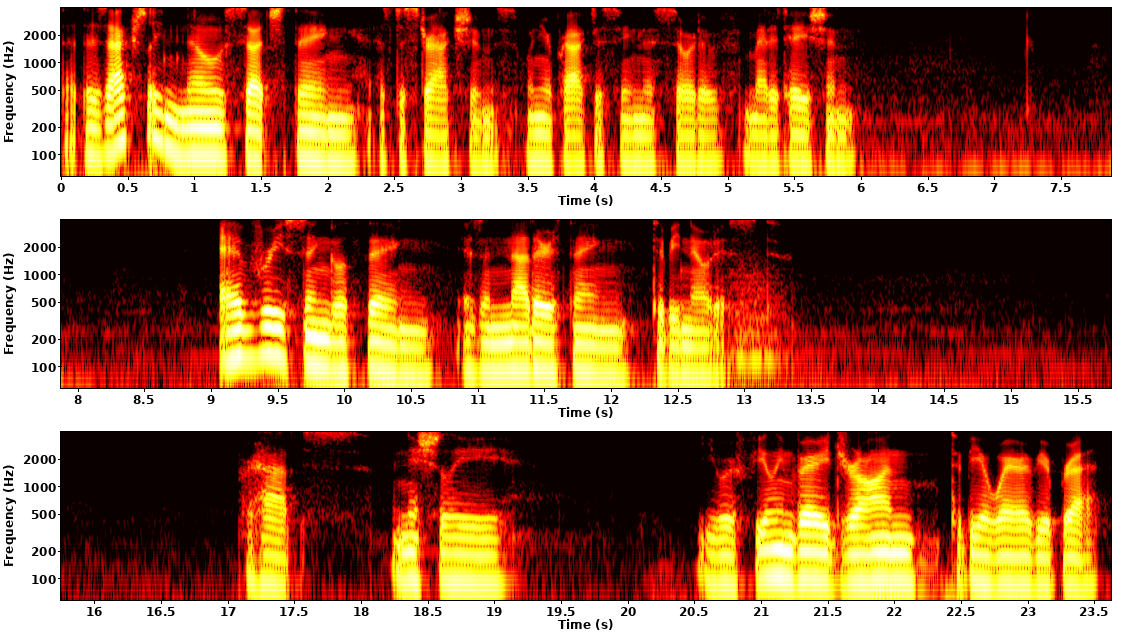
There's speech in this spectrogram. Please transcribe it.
that there's actually no such thing as distractions when you're practicing this sort of meditation. Every single thing is another thing to be noticed. Perhaps initially you were feeling very drawn to be aware of your breath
